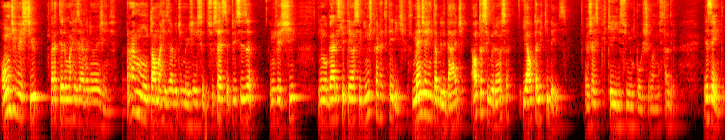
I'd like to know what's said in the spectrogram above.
Onde investir para ter uma reserva de emergência? Para montar uma reserva de emergência de sucesso, você precisa investir em lugares que tenham as seguintes características: média rentabilidade, alta segurança e alta liquidez. Eu já expliquei isso em um post lá no Instagram. Exemplo:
